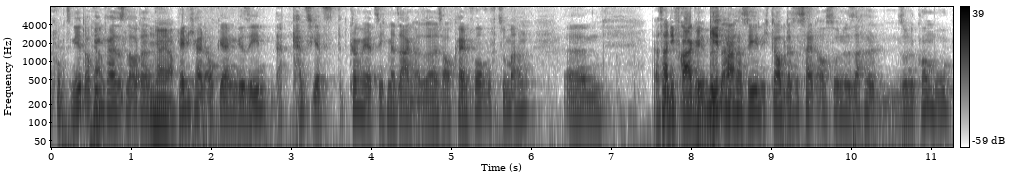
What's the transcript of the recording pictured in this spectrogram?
funktioniert, auch gegen Kaiserslautern. Ja, ja. Hätte ich halt auch gern gesehen. Das kannst du jetzt, das können wir jetzt nicht mehr sagen. Also da ist auch kein Vorwurf zu machen. Ähm, Das ist halt die Frage. wir Geht müssen einfach man, sehen. Ich glaube, das ist halt auch so eine Sache, so eine Kombo,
